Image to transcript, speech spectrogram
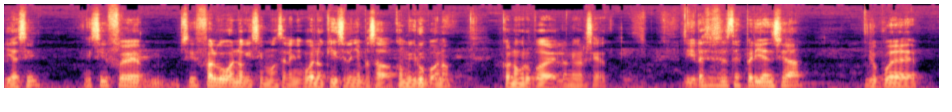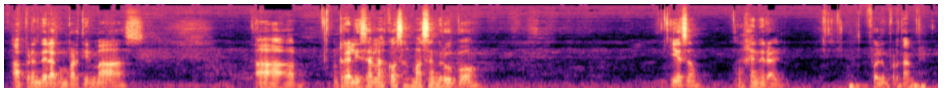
Y así. Y sí fue, sí fue algo bueno que hicimos el año, bueno, que hice el año pasado con mi grupo, ¿no? Con un grupo de la universidad. Y gracias a esta experiencia yo pude aprender a compartir más, a realizar las cosas más en grupo. Y eso, en general, fue lo importante.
